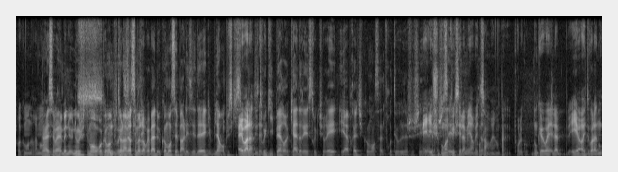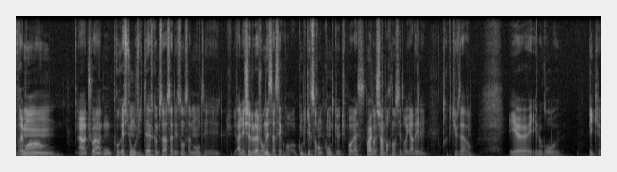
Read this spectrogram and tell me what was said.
je recommande vraiment. Ouais, c'est vrai. Mais nous, justement, on recommande plutôt l'inverse en majeure prépa de commencer par les EDEC, bien en plus qui sont voilà, des trucs hyper euh, cadrés, structurés, et après tu commences à te frotter aux HEC. Et, et je suis HEC. convaincu que c'est la meilleure pour méthode ça. en vrai, hein, pour le coup. Donc euh, ouais, la- et, euh, voilà, donc vraiment un- un- tu vois, une progression vitesse comme ça, ça descend, ça monte. Et tu- à l'échelle de la journée, c'est assez compliqué de se rendre compte que tu progresses. Ouais, c'est important aussi de regarder les trucs que tu faisais avant. Et, euh, et le gros euh,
